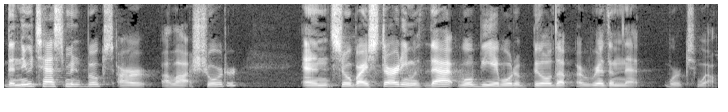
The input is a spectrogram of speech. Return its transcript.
The New Testament books are a lot shorter, and so by starting with that, we'll be able to build up a rhythm that works well.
